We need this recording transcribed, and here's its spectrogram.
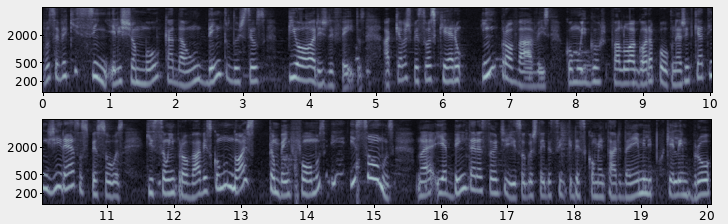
você vê que sim, ele chamou cada um dentro dos seus piores defeitos, aquelas pessoas que eram improváveis, como o Igor falou agora há pouco, né? A gente quer atingir essas pessoas que são improváveis, como nós também fomos e, e somos, é? E é bem interessante isso. Eu gostei desse, desse comentário da Emily porque lembrou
